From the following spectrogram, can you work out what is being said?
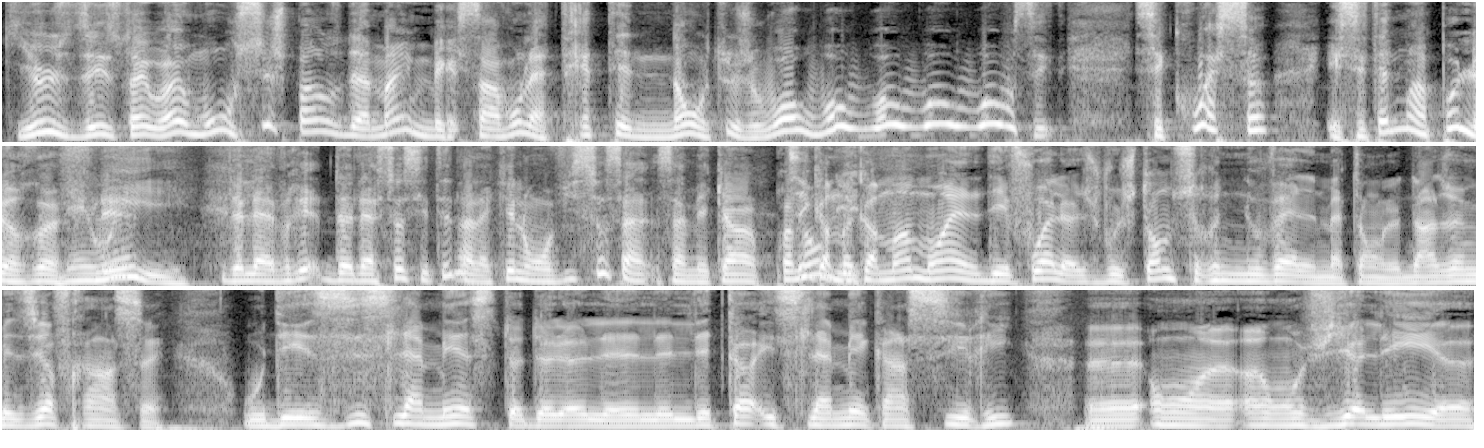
qui eux se disent, ouais, moi aussi, je pense de même, mais qui s'en vont la traiter de non. Tout. Je, wow, wow, wow, wow, wow. C'est quoi ça? Et c'est tellement pas le reflet de la vraie, de la société dans laquelle on vit. Ça, ça, ça m'écœure. Tu sais, comme, comme moi, des fois, là, je, je sur une nouvelle, mettons, dans un média français, où des islamistes de l'État islamique en Syrie euh, ont, euh, ont, violé, euh,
